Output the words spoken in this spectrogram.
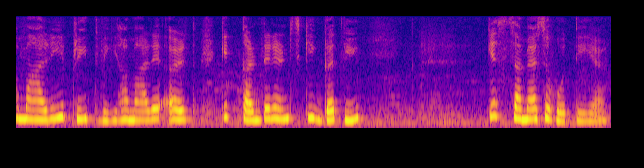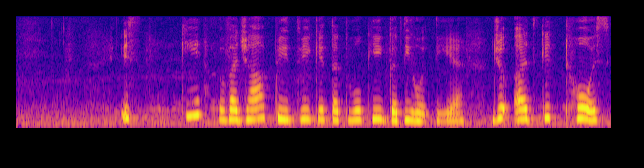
हमारी पृथ्वी, हमारे अर्थ के कंटिनेंट्स की गति के समय से होती है? इसकी वजह पृथ्वी के तत्वों की गति होती है, जो अर्थ की ठोस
